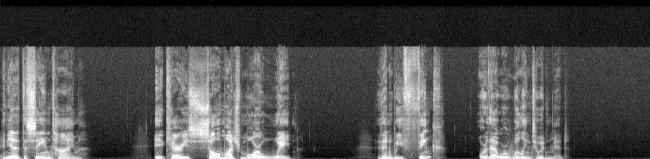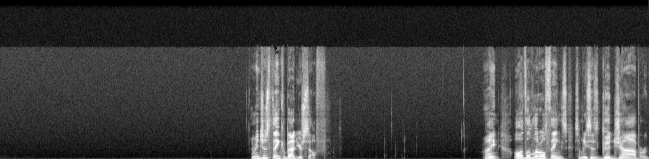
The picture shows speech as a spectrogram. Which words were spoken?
And yet at the same time, it carries so much more weight than we think or that we're willing to admit. I mean, just think about yourself. Right? All the little things. Somebody says good job or,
